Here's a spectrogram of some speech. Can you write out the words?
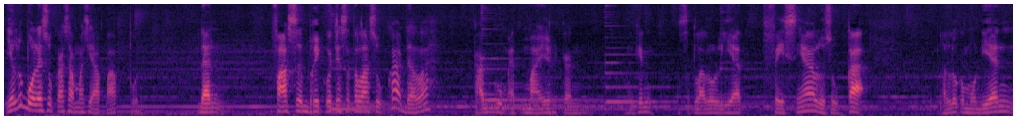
ya lu boleh suka sama siapa pun. Dan fase berikutnya setelah suka adalah kagum admire kan. Mungkin setelah lu lihat face nya lu suka. Lalu kemudian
